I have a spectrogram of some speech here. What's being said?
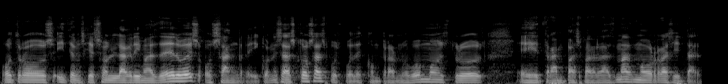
otros ítems que son lágrimas de héroes o sangre. Y con esas cosas, pues puedes comprar nuevos monstruos, eh, trampas para las mazmorras y tal.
